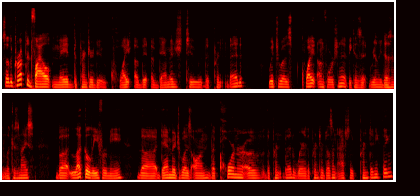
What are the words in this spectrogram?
So the corrupted file made the printer do quite a bit of damage to the print bed, which was quite unfortunate because it really doesn't look as nice. But luckily for me, the damage was on the corner of the print bed where the printer doesn't actually print anything,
